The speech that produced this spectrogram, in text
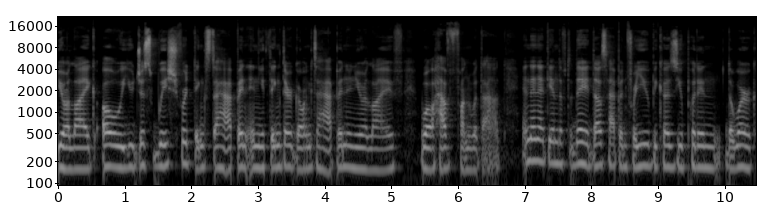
you're like, oh, you just wish for things to happen and you think they're going to happen in your life. Well, have fun with that. And then at the end of the day, it does happen for you because you put in the work,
